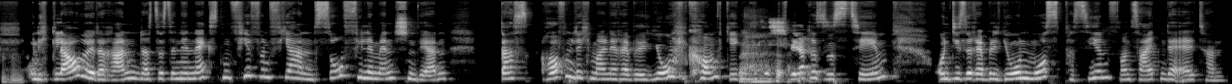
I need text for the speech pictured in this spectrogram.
Mhm. Und ich glaube daran, dass das in den nächsten vier, fünf Jahren so viele Menschen werden, dass hoffentlich mal eine Rebellion kommt gegen dieses schwere System. Und diese Rebellion muss passieren von Seiten der Eltern.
